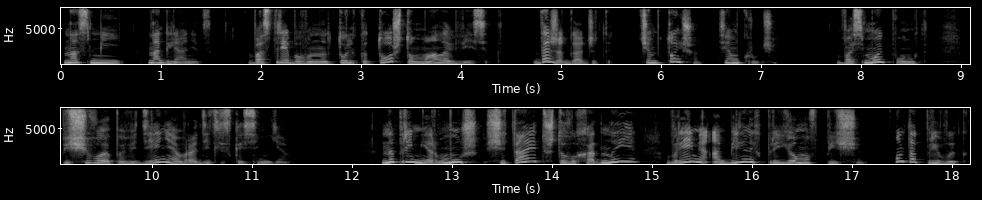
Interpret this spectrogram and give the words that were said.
на СМИ, на глянец. Востребовано только то, что мало весит. Даже гаджеты. Чем тоньше, тем круче. Восьмой пункт Пищевое поведение в родительской семье. Например, муж считает, что выходные – время обильных приемов пищи. Он так привык,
